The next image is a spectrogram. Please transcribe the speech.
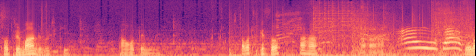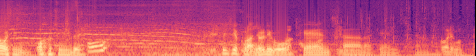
저 들만한데 솔직히. 방어 때문에. 잡아 죽겠어? 하하. 아 이러고 있으면 어 죽는데. 어? 70%안 열리고 괜찮아 괜찮아 소가리 먹자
